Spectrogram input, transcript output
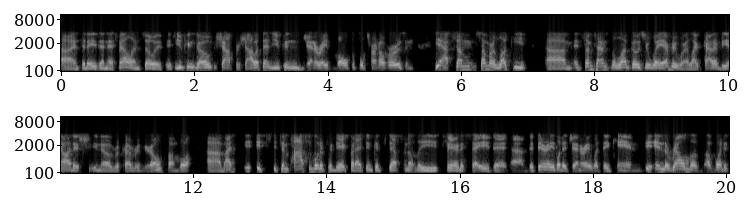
uh, in today's NFL. And so if, if you can go shot for shot with them, you can generate multiple turnovers. And yeah, some some are lucky um, and sometimes the luck goes your way everywhere, like Biadasz, you know, recovering your own fumble. Um, I, it, it's it's impossible to predict, but I think it's definitely fair to say that um, that they're able to generate what they can in the realm of, of what is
